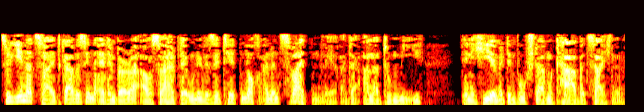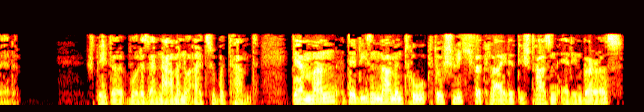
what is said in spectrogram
Zu jener Zeit gab es in Edinburgh außerhalb der Universität noch einen zweiten Lehrer der Anatomie, den ich hier mit dem Buchstaben K bezeichnen werde. Später wurde sein Name nur allzu bekannt. Der Mann, der diesen Namen trug, durchschlich verkleidet die Straßen Edinburghs,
